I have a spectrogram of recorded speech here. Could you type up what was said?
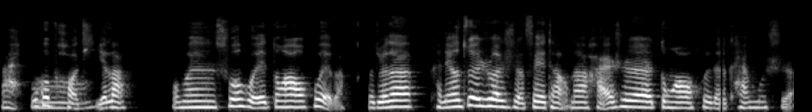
哎，不过跑题了，我们说回冬奥会吧。我觉得肯定最热血沸腾的还是冬奥会的开幕式。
